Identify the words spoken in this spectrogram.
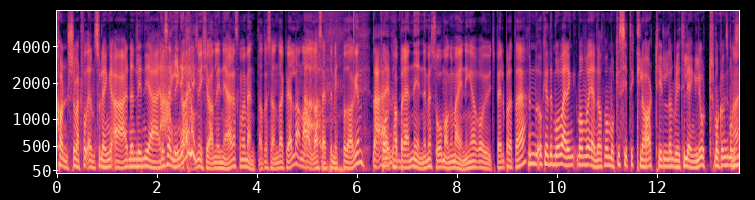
kanskje, i hvert fall enn så lenge, er den lineære sendinga. Nei, det kan jo ikke være den lineære. Skal vi vente til søndag kveld, da, når alle har sett det midt på dagen? Nei, Folk men... brenner inne med så mange meninger og utspill på dette her. Men ok, det må være en, Man må være enig at man må ikke sitte klar til den blir tilgjengeliggjort. Man kan, man,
